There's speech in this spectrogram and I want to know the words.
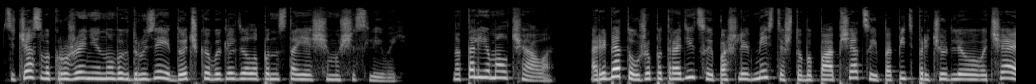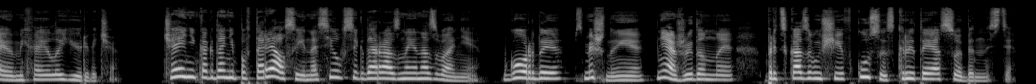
Сейчас в окружении новых друзей дочка выглядела по-настоящему счастливой. Наталья молчала, а ребята уже по традиции пошли вместе, чтобы пообщаться и попить причудливого чая у Михаила Юрьевича. Чай никогда не повторялся и носил всегда разные названия. Гордые, смешные, неожиданные, предсказывающие вкусы, скрытые особенности.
